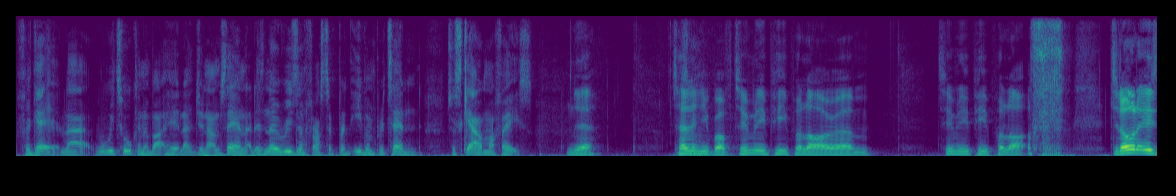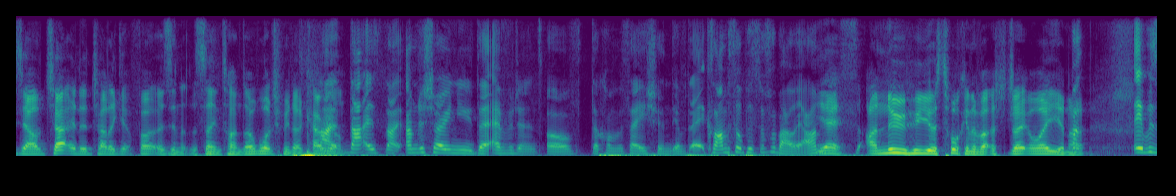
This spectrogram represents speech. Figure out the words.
Forget it. Like what we talking about here? Like, do you know what I'm saying? Like, there's no reason for us to pre- even pretend. Just get out of my face. Yeah, telling So- you, bruv. Too many people are. um Too many people are. Do you know what it is? Yeah, I'm chatting and trying to get photos in at the same time. Don't watch me though. Carry Like, on. that is like I'm just showing you the evidence of the conversation the other day because I'm still pissed off about it. I'm, yes, I knew who you were talking about straight away. You know. But it was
